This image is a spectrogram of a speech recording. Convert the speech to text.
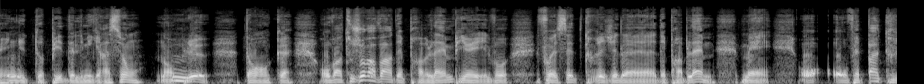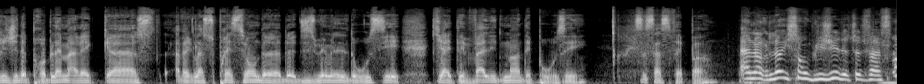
une utopie de l'immigration non plus. Donc, euh, on va toujours avoir des problèmes, puis il faut, il faut essayer de corriger des problèmes. Mais on, on fait pas corriger des problèmes avec, euh, avec la suppression de, de 18 000 dossiers qui a été validement déposé. Ça, ça se fait pas. Alors là, ils sont obligés de toute façon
